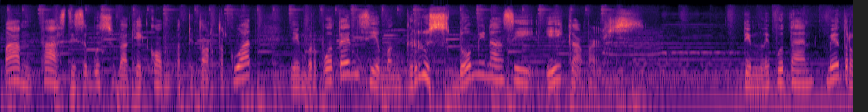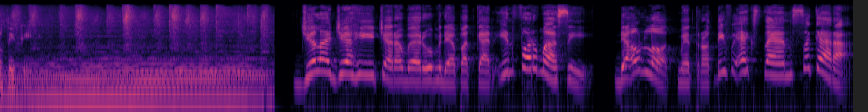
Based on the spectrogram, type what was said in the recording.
pantas disebut sebagai kompetitor terkuat yang berpotensi menggerus dominasi e-commerce. Tim Liputan Metro TV. Jelajahi cara baru mendapatkan informasi. Download Metro TV Extend sekarang.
